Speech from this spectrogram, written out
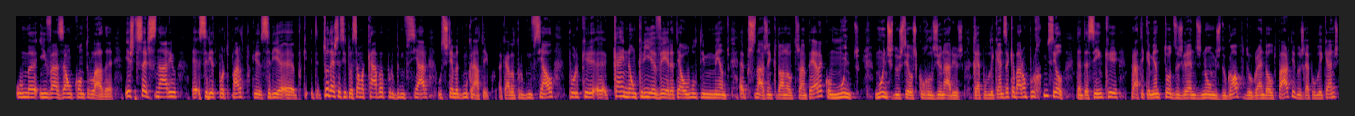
uma invasão controlada. Este terceiro cenário seria de pôr de parte, porque, seria, eh, porque toda esta situação acaba por beneficiar o sistema democrático. Acaba por beneficiá-lo porque eh, quem não queria ver até ao último momento a personagem que Donald Trump era, como muito, muitos dos seus correligionários republicanos, acabaram por reconhecê-lo. Tanto assim que praticamente todos os grandes nomes do golpe, do Grand Old Party, dos republicanos,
